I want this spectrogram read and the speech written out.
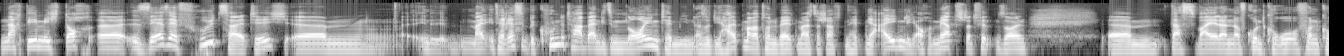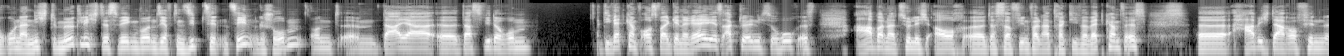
nachdem ich doch äh, sehr, sehr frühzeitig ähm, in, mein Interesse bekundet habe an diesem neuen Termin. Also die Halbmarathon-Weltmeisterschaften hätten ja eigentlich auch im März stattfinden sollen. Ähm, das war ja dann aufgrund von Corona nicht möglich, deswegen wurden sie auf den 17.10. geschoben. Und ähm, da ja äh, das wiederum die Wettkampfauswahl generell jetzt aktuell nicht so hoch ist, aber natürlich auch, äh, dass es auf jeden Fall ein attraktiver Wettkampf ist, äh, habe ich daraufhin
